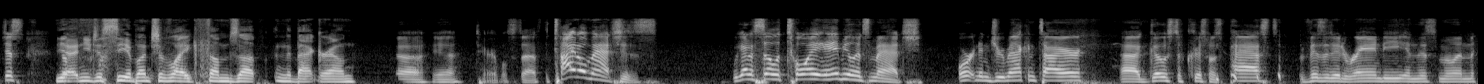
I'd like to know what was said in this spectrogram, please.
Just, Yeah, and you just see a bunch of like thumbs up in the background. uh, yeah, terrible stuff. The title matches. We got to sell a toy ambulance match. Orton and Drew McIntyre, uh, Ghost of Christmas Past, visited Randy in this one.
